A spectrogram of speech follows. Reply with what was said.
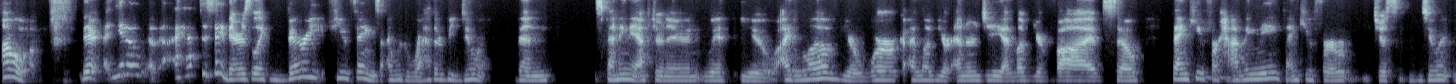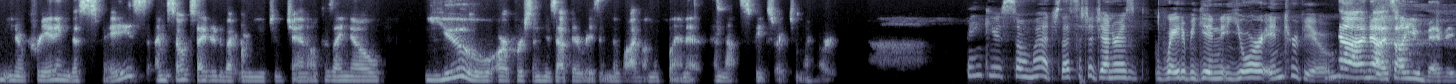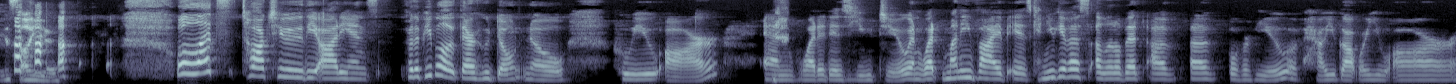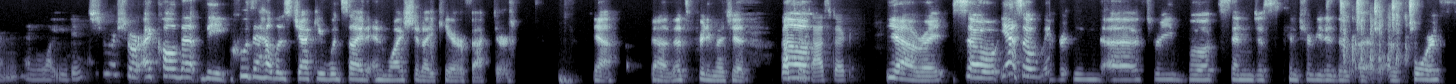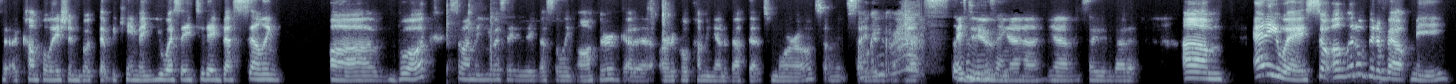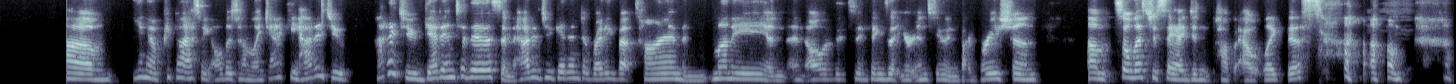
Oh, there, you know, I have to say, there's like very few things I would rather be doing than spending the afternoon with you. I love your work. I love your energy. I love your vibe. So thank you for having me. Thank you for just doing, you know, creating this space. I'm so excited about your YouTube channel because I know you are a person who's out there raising the vibe on the planet, and that speaks right to my heart. Thank you so much. That's such a generous way to begin your interview. No, no, it's all you, baby. It's all you. well, let's talk to the audience. For the people out there who don't know who you are and what it is you do and what Money Vibe is, can you give us a little bit of, of overview of how you got where you are and, and what you did? Sure, sure. I call that the who the hell is Jackie Woodside and why should I care factor. Yeah, yeah, that's pretty much it. That's uh, fantastic yeah right. So yeah so i've written uh, three books and just contributed the, uh, a fourth a compilation book that became a usa today best-selling uh, book. So i'm a usa today best-selling author. I've got an article coming out about that tomorrow so i'm excited oh, about that. I do amazing. yeah yeah i'm excited about it. Um anyway so a little bit about me. Um you know people ask me all the time like jackie how did you how did you get into this? And how did you get into writing about time and money and, and all of these things that you're into and vibration? Um, so let's just say i didn't pop out like this. Um,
